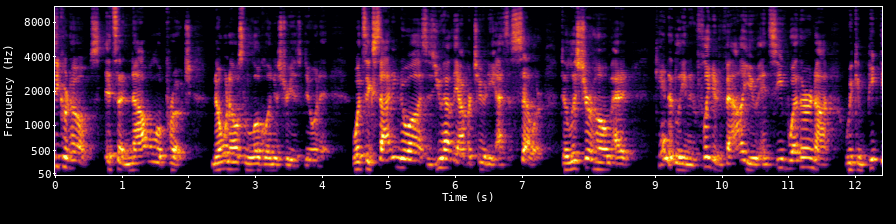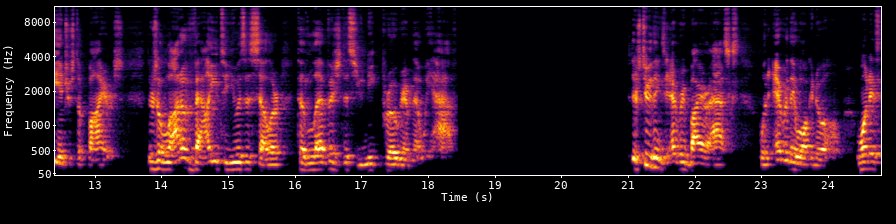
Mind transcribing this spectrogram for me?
Secret Homes, it's a novel approach. No one else in the local industry is doing it. What's exciting to us is you have the opportunity as a seller to list your home at a, candidly an inflated value and see whether or not we can pique the interest of buyers. There's a lot of value to you as a seller to leverage this unique program that we have. There's two things every buyer asks whenever they walk into a home. One is,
